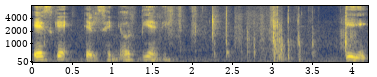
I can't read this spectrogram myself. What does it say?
es que el Señor viene y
